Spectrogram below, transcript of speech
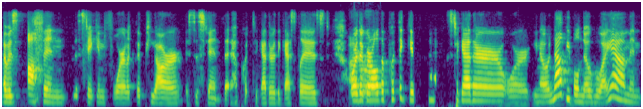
I was often mistaken for like the PR assistant that had put together the guest list or the girl that put the gift together or you know now people know who i am. And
